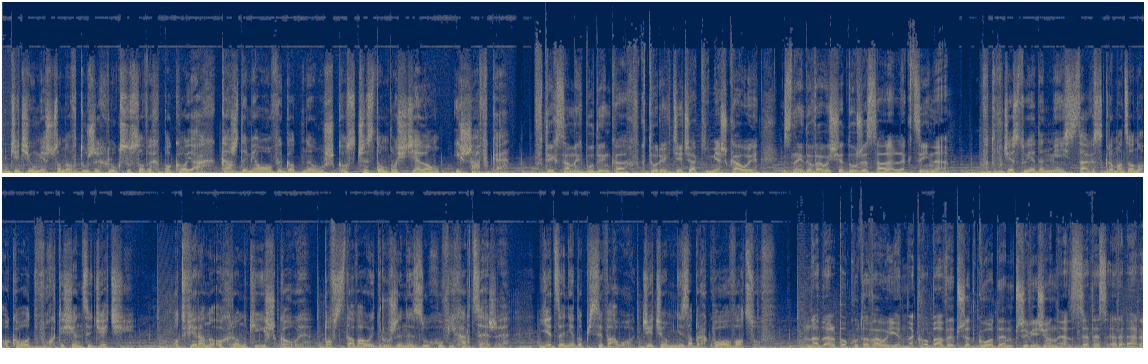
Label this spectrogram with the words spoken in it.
Dzieci umieszczono w dużych, luksusowych pokojach. Każde miało wygodne łóżko z czystą pościelą i szafkę. W tych samych budynkach, w których dzieciaki mieszkały, znajdowały się duże sale lekcyjne. W 21 miejscach zgromadzono około 2000 dzieci. Otwierano ochronki i szkoły, powstawały drużyny zuchów i harcerzy. Jedzenie dopisywało, dzieciom nie zabrakło owoców. Nadal pokutowały jednak obawy przed głodem przywiezione z ZSRR.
